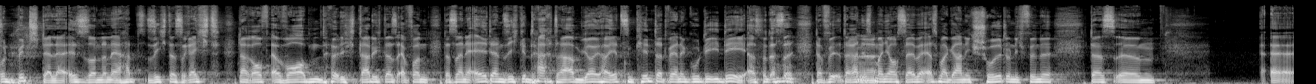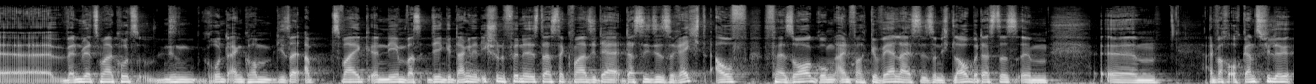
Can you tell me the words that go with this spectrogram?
und Bittsteller ist, sondern er hat sich das Recht darauf erworben, dadurch, dadurch dass er von, dass seine Eltern sich gedacht haben, ja, ja, jetzt ein Kind, das wäre eine gute Idee. Also das, dafür, daran ja. ist man ja auch selber erstmal gar nicht schuld und ich finde, dass, ähm, äh, wenn wir jetzt mal kurz diesen Grundeinkommen, dieser Abzweig äh, nehmen, was den Gedanken, den ich schon finde, ist, dass da quasi der, dass dieses Recht auf Versorgung einfach gewährleistet ist. Und ich glaube, dass das im ähm, einfach auch ganz viele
